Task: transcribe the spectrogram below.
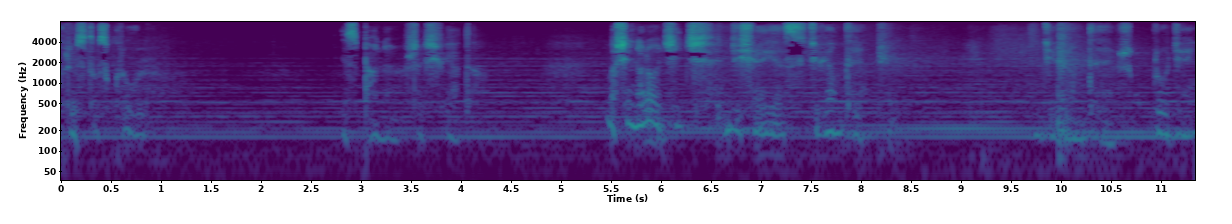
Chrystus Król jest Panem Wszechświata. Ma się narodzić. Dzisiaj jest dziewiąty, dziewiąty grudzień.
